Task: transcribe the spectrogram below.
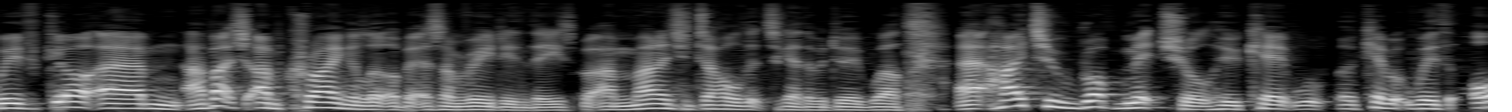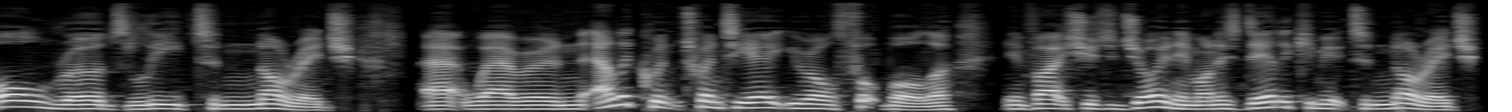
We've got. Um, I'm actually. I'm crying a little bit as I'm reading these, but I'm managing to hold it together. We're doing well. Uh, hi to Rob Mitchell, who came, who came up with "All Roads Lead to Norwich," uh, where an eloquent 28-year-old footballer invites you to join him on his daily commute to Norwich.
